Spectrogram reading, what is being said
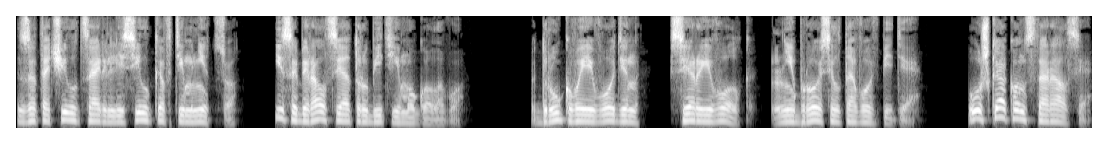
заточил царь Лисилка в темницу и собирался отрубить ему голову. Друг воеводин, серый волк, не бросил того в беде. Уж как он старался,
